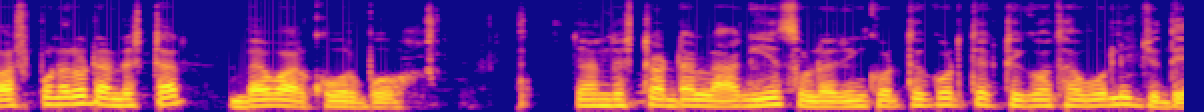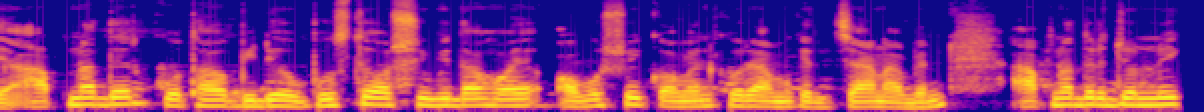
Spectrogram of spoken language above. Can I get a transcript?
দশ পনেরো ট্যান্ডেস্টার ব্যবহার করব। ট্যান্ডেস্টারটা লাগিয়ে সোল্ডারিং করতে করতে একটি কথা বলি, যদি আপনাদের কোথাও ভিডিও বুঝতে অসুবিধা হয়, অবশ্যই কমেন্ট করে আমাকে জানাবেন। আপনাদের জন্যই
